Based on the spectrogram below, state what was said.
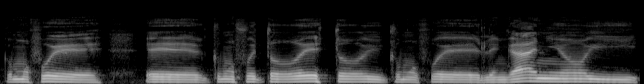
Cómo fue eh, cómo fue todo esto y cómo fue el engaño y,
